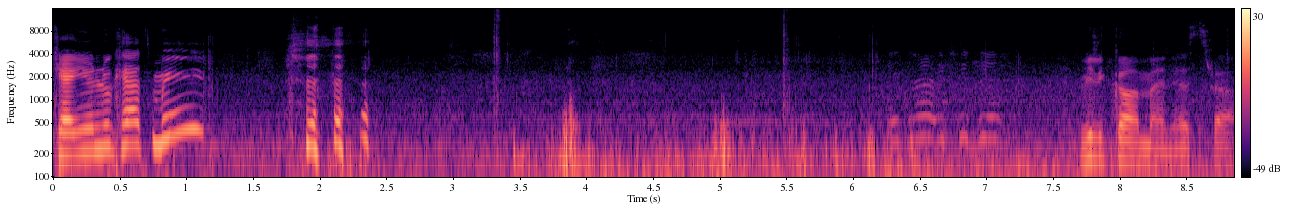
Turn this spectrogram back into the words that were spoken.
Can you look at me? Esra üşüdü. Willkommen Esra.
